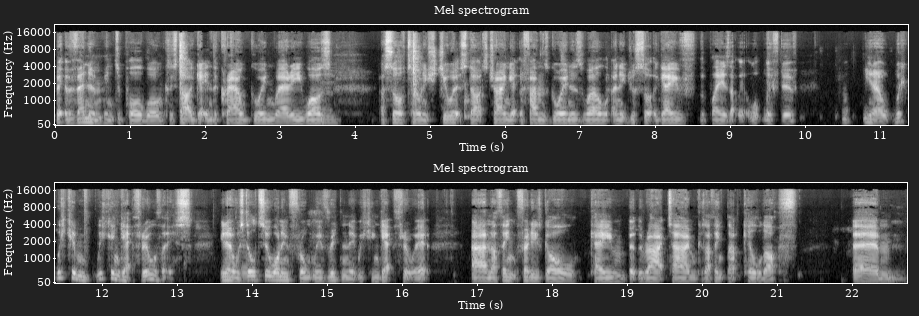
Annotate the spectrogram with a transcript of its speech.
bit of venom into Paul Warne because he started getting the crowd going where he was. I saw Tony Stewart start to try and get the fans going as well, and it just sort of gave the players that little uplift of, you know, we, we can we can get through this. You know, we're still two one in front. We've ridden it. We can get through it. And I think Freddie's goal came at the right time because I think that killed off um,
